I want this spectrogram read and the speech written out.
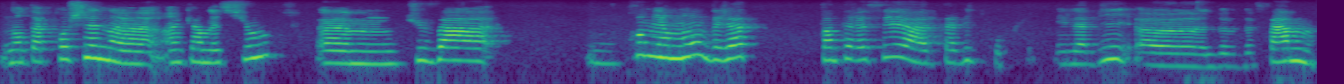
dans ta prochaine euh, incarnation, tu vas premièrement déjà t'intéresser à ta vie de couple et la vie euh, de, femme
